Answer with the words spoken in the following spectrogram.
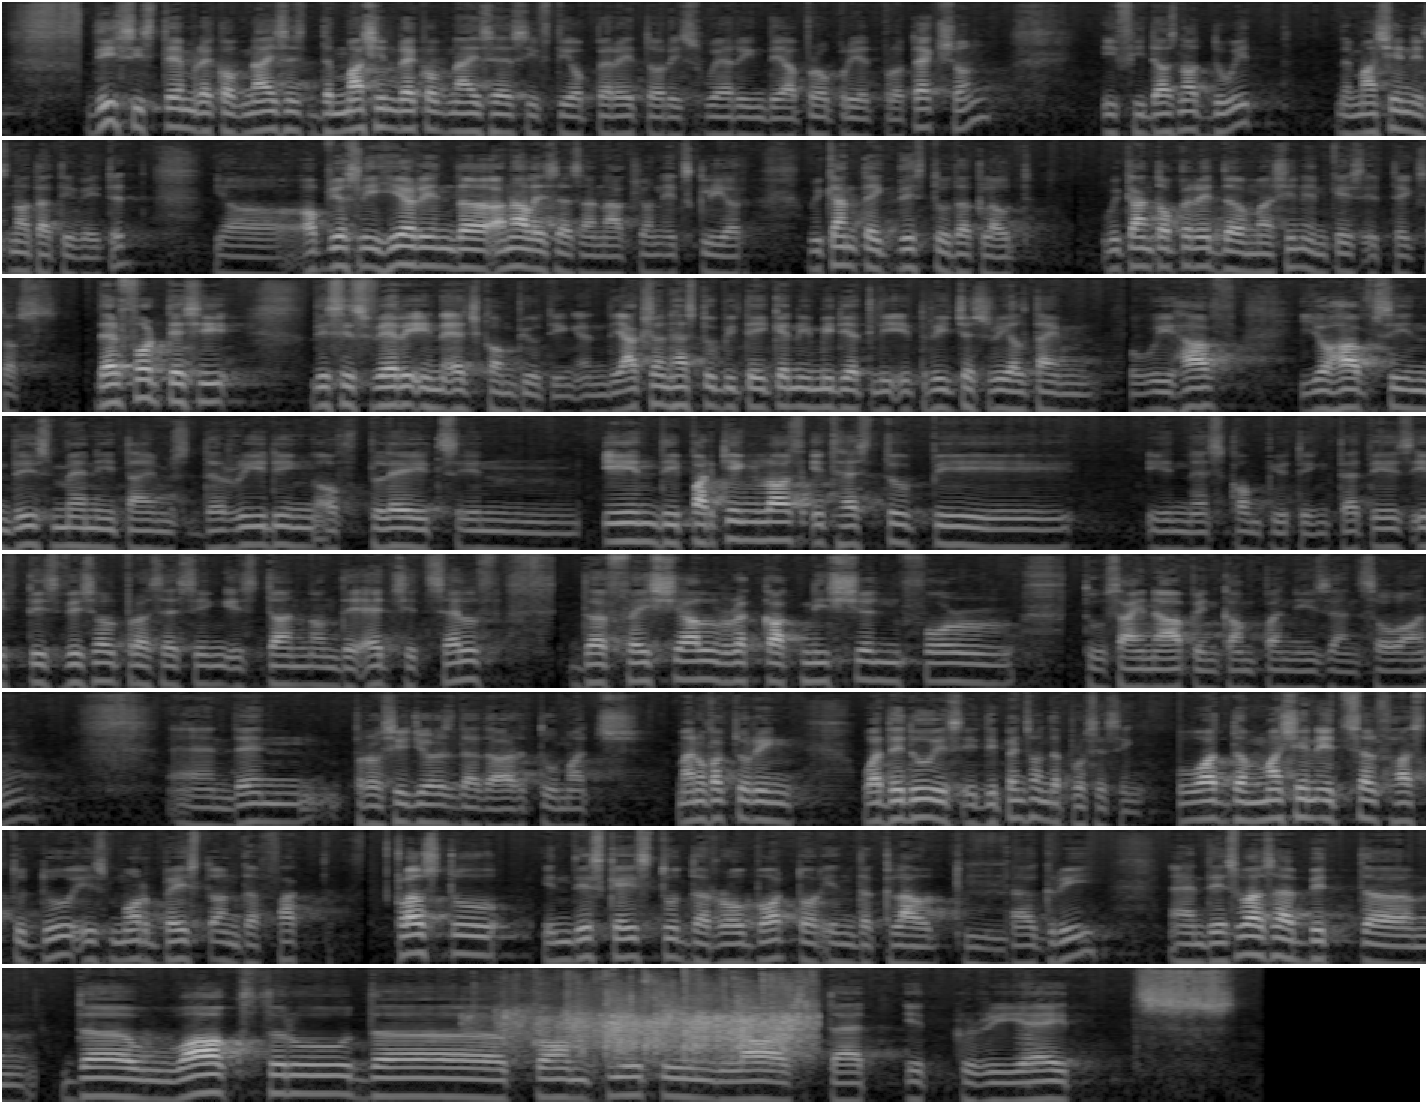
this system recognizes, the machine recognizes if the operator is wearing the appropriate protection. If he does not do it, the machine is not activated. Yeah, obviously here in the analysis and action, it's clear. We can take this to the cloud we can't operate the machine in case it takes us. Therefore, TESI, this is very in edge computing, and the action has to be taken immediately. It reaches real time. We have, you have seen this many times, the reading of plates in, in the parking lot, it has to be in edge computing. That is, if this visual processing is done on the edge itself, the facial recognition for to sign up in companies and so on. And then procedures that are too much. Manufacturing, what they do is it depends on the processing. What the machine itself has to do is more based on the fact, close to, in this case, to the robot or in the cloud. Mm. Agree? And this was a bit um, the walk through the computing laws that it creates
